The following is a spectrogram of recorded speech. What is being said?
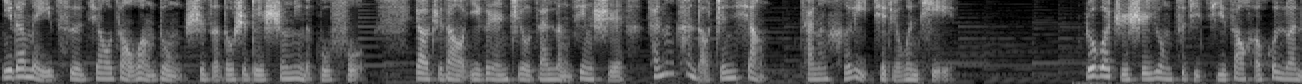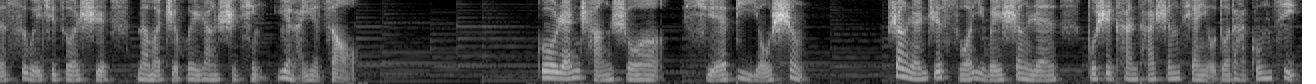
你的每一次焦躁妄动，实则都是对生命的辜负。要知道，一个人只有在冷静时，才能看到真相，才能合理解决问题。如果只是用自己急躁和混乱的思维去做事，那么只会让事情越来越糟。古人常说“学必由圣”，圣人之所以为圣人，不是看他生前有多大功绩，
